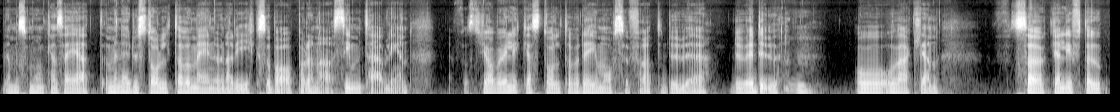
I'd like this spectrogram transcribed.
ja, som hon kan säga att men är du stolt över mig nu när det gick så bra på den här simtävlingen? Fast jag var ju lika stolt över dig i morse för att du är du. Är du. Mm. Och, och verkligen försöka lyfta upp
